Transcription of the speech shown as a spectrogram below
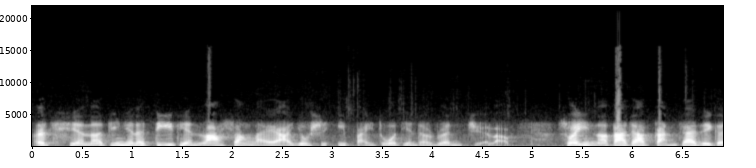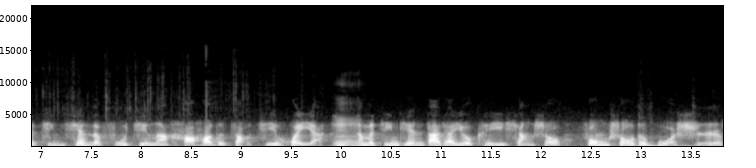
而且呢今天的低点拉上来啊，又是一百多点的润觉了。所以呢，大家赶在这个颈线的附近呢，好好的找机会呀。嗯，那么今天大家又可以享受丰收的果实。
